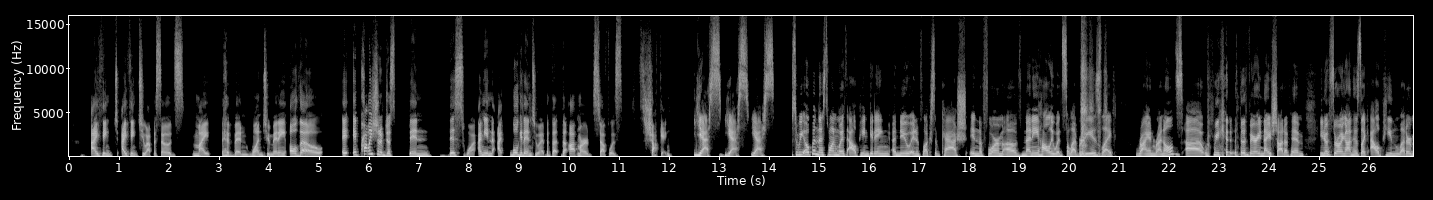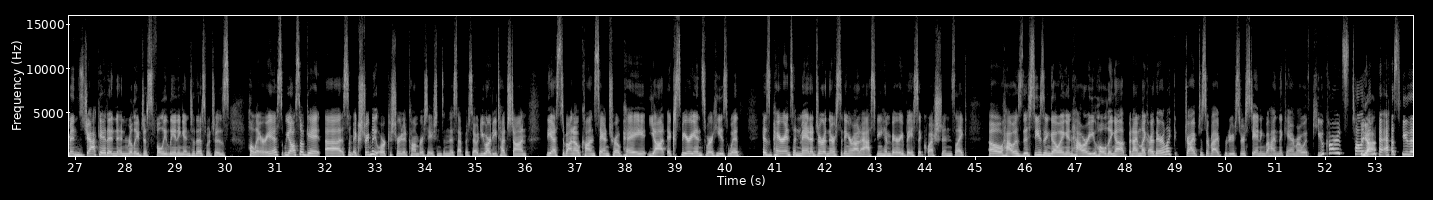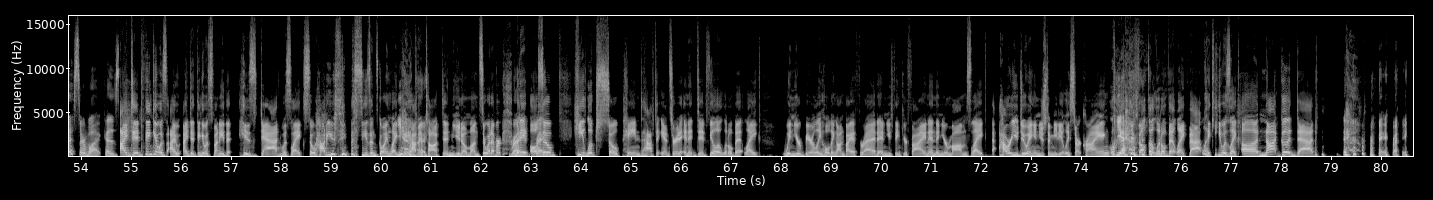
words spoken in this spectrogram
I think I think two episodes might have been one too many. Although it, it probably should have just been this one. I mean, I, we'll get into it, but the the Otmar stuff was shocking. Yes, yes, yes. So we open this one with Alpine getting a new influx of cash in the form of many Hollywood celebrities like Ryan Reynolds. Uh, we get the very nice shot of him, you know, throwing on his like Alpine Letterman's jacket and and really just fully leaning into this, which is hilarious. We also get uh, some extremely orchestrated conversations in this episode. You already touched on the Esteban Ocon San Tropez yacht experience where he is with his parents and manager and they're sitting around asking him very basic questions like oh how is this season going and how are you holding up and i'm like are there like drive to survive producers standing behind the camera with cue cards telling Yeah. them to ask you this or what because I did think it was I I did think it was funny that his dad was like, "So how do you think the season's going?" Like they Yeah, haven't right. talked in you know months or whatever. but it also he looked so pained to have to answer it and it did feel a little bit like when you're barely holding on by a thread and you think you're fine and then your mom's like how are you doing? and you just immediately start crying. Like, Yeah. it felt a little bit like that. Like he was like uh not good dad. Right right.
